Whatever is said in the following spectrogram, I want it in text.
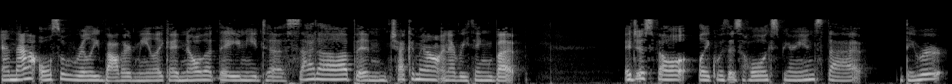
And that also really bothered me. Like, I know that they need to set up and check him out and everything, but it just felt like with this whole experience that they were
